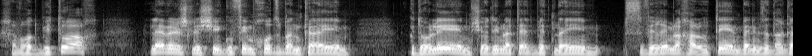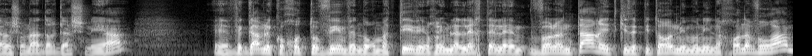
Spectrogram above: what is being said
חברות ביטוח. לבל שלישי, גופים חוץ בנקאיים גדולים שיודעים לתת בתנאים סבירים לחלוטין, בין אם זה דרגה ראשונה, דרגה שנייה. אה, וגם לקוחות טובים ונורמטיביים יכולים ללכת אליהם וולונטרית, כי זה פתרון מימוני נכון עבורם.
